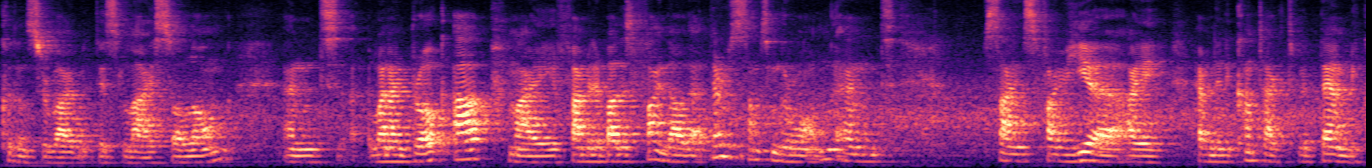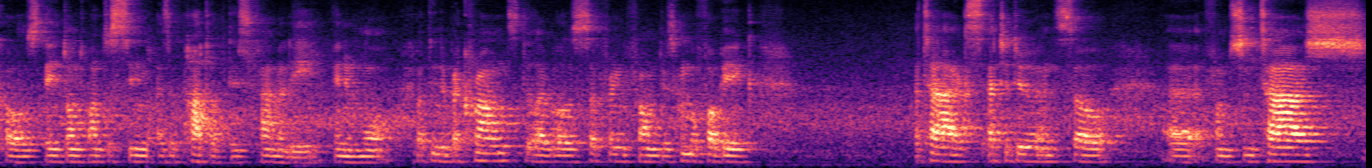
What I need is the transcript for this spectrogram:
couldn't survive with this lie so long and when I broke up, my family brothers find out that there is something wrong and since five years I haven't any contact with them because they don't want to see me as a part of this family anymore. But in the background still I was suffering from this homophobic attacks, attitude and so uh, from chantage,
